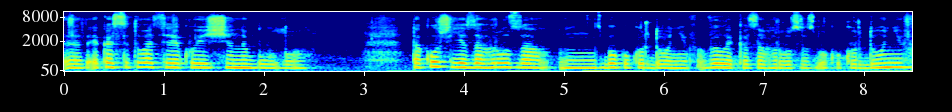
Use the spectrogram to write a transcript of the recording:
Е, Якась ситуація, якої ще не було. Також є загроза з боку кордонів, велика загроза з боку кордонів.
